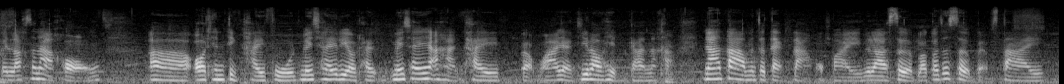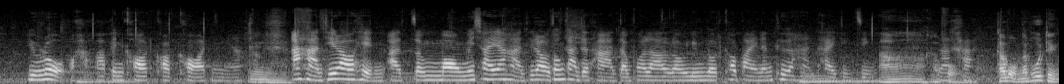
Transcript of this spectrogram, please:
เป็นลักษณะของ ออเทนติกไทยฟู้ดไม่ใช่เรียวไทยไม่ใช่อาหารไทยแบบว่าอย่างที่เราเห็นกันนะคะ หน้าตามันจะแตกต่างออกไป เวลาเสิร์ฟเราก็จะเสิร์ฟแบบสไตล์ ยุโรปอะค่ะมาเป็นคอร์สคอร์สคอร์สอย่างเงี้ยอืมอาหารที่เราเห็นอาจจะมองไม่ใช่อาหารที่เราต้องการจะทาน แต่พอเราเราลิ้มรสเข้าไปนั่นคืออาหารไทยจริงอ่าครับผมนะคะ ครับผมถ้าพูดถึง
